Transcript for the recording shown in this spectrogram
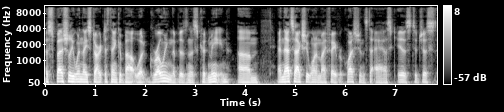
especially when they start to think about what growing the business could mean. Um, and that's actually one of my favorite questions to ask is to just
